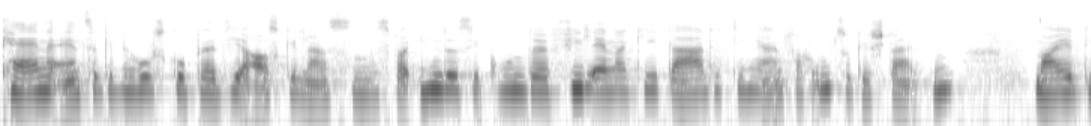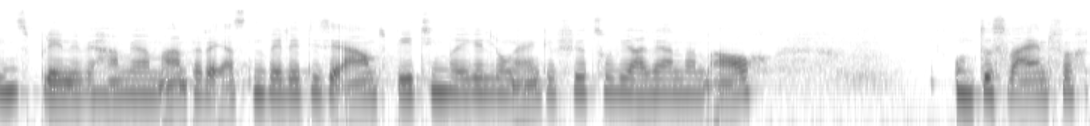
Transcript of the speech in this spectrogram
keine einzige Berufsgruppe hat hier ausgelassen. Es war in der Sekunde viel Energie da, die Dinge einfach umzugestalten. Neue Dienstpläne. Wir haben ja bei der ersten Welle diese A- und B-Team-Regelung eingeführt, so wie alle anderen auch. Und das war einfach,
